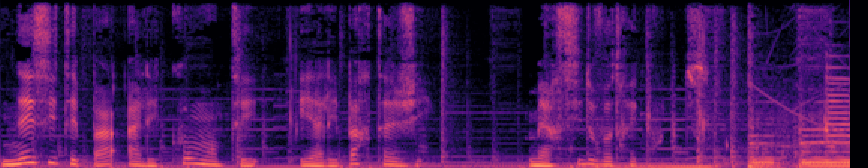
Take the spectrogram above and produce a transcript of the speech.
N'hésitez pas à les commenter et à les partager. Merci de votre écoute.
